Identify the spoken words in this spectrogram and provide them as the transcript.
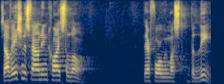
Salvation is found in Christ alone. Therefore, we must believe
